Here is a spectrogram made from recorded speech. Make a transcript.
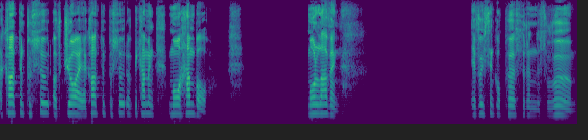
a constant pursuit of joy, a constant pursuit of becoming more humble, more loving Every single person in this room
